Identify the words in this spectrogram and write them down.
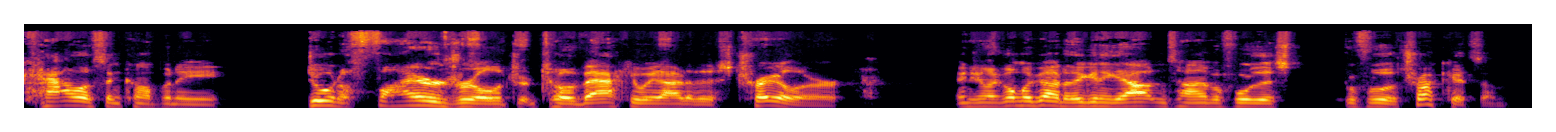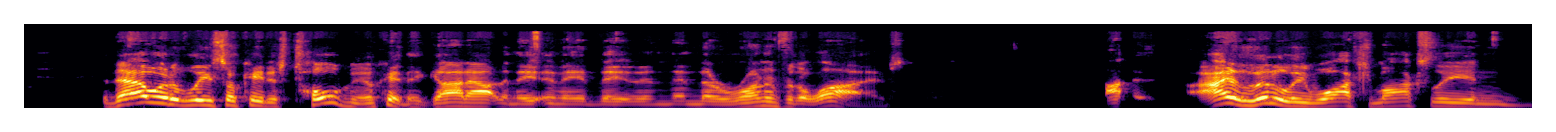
Callis and company doing a fire drill to, to evacuate out of this trailer. And you're like, oh my god, are they going to get out in time before this before the truck hits them? That would have at least okay, just told me okay, they got out and they and they, they and then they're running for their lives. I, I literally watched Moxley and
